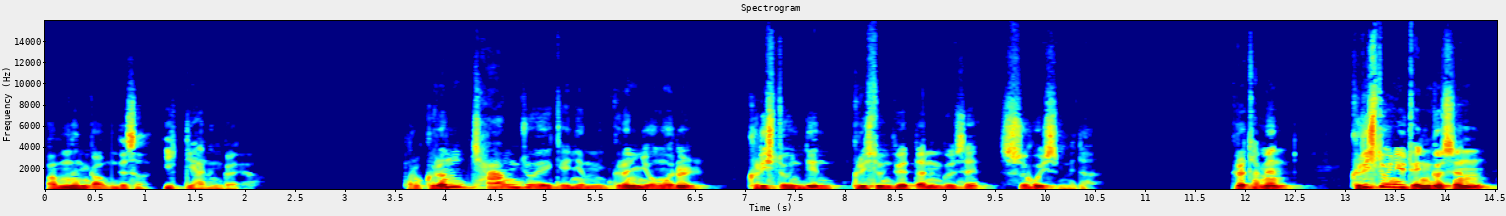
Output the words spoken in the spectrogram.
없는 가운데서 있게 하는 거예요. 바로 그런 창조의 개념, 그런 용어를 그리스도인 된 그리스도인 되었다는 것에 쓰고 있습니다. 그렇다면 그리스도인이 된 것은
